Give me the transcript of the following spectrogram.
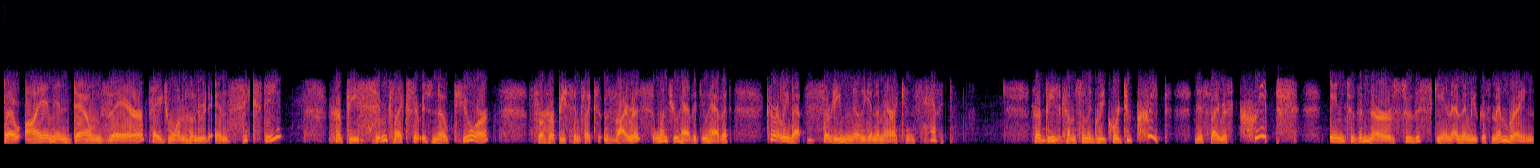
So I am in down there, page 160. Herpes mm-hmm. simplex. There is no cure for herpes simplex virus. Once you have it, you have it. Currently, about mm-hmm. 30 million Americans have it. Herpes comes from the Greek word to creep. This virus creeps into the nerves through the skin and the mucous membranes,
